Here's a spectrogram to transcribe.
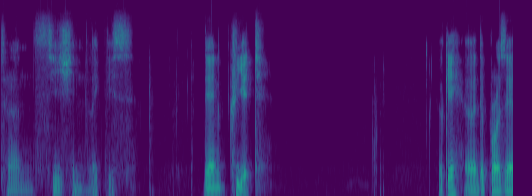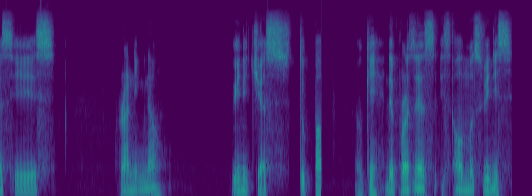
Transition like this. Then create okay uh, the process is running now. We need just to pause okay the process is almost finished.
